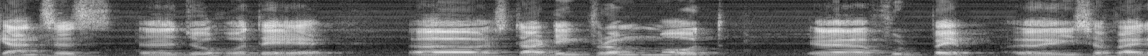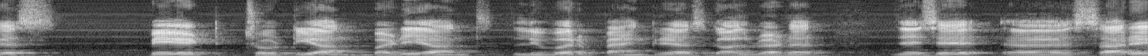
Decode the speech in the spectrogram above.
कैंसर्स जो होते हैं starting from mouth food pipe oesophagus पेट छोटी आंत बड़ी आंत लिवर पैंक्रियास गाल ब्लैडर जैसे अ, सारे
